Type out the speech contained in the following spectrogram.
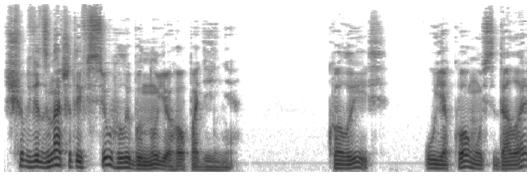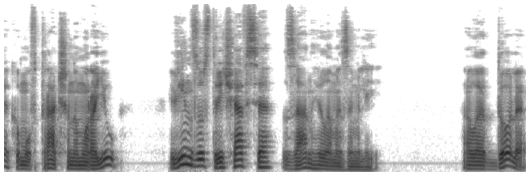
щоб відзначити всю глибину його падіння. Колись, у якомусь далекому втраченому раю, він зустрічався з ангелами землі. Але доля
